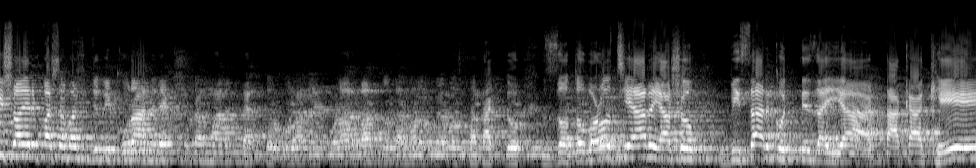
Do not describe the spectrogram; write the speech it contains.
বিষয়ের পাশাপাশি যদি কোরআনের একশোটা মার্ক থাকতো, কোরআনের পড়ার বাধ্যতামূলক ব্যবস্থা থাকতো, যত বড় চেয়ারে আসুক, বিচার করতে যাইয়া টাকা খেয়ে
